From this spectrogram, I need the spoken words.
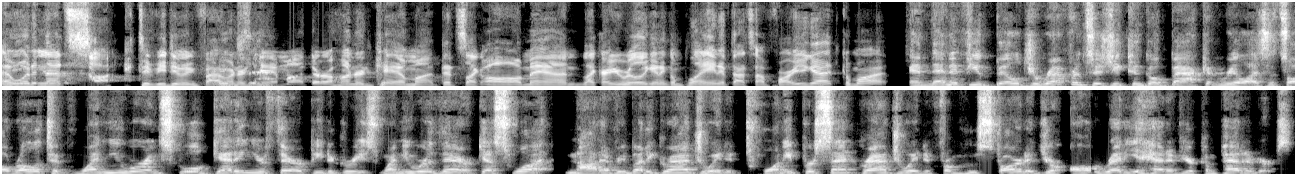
And wouldn't that suck to be doing 500K exactly. a month or 100K a month? It's like, oh man, like, are you really going to complain if that's how far you get? Come on. And then if you build your references, you can go back and realize it's all relative. When you were in school getting your therapy degrees, when you were there, guess what? Not everybody graduated. 20% graduated from who started. You're already ahead of your competitors.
